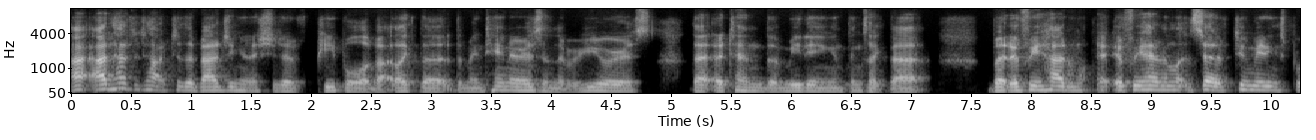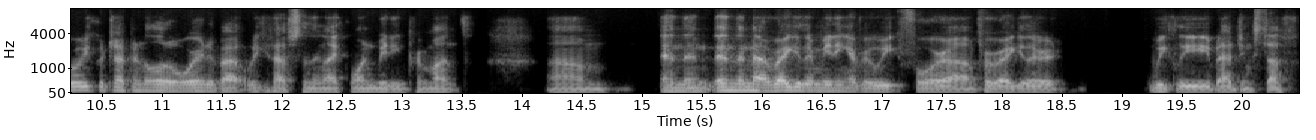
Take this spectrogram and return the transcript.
I'd have to talk to the badging initiative people about like the, the maintainers and the reviewers that attend the meeting and things like that. But if we had, if we had, instead of two meetings per week, which I've been a little worried about, we could have something like one meeting per month. Um, and then, and then a regular meeting every week for, uh, for regular weekly badging stuff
